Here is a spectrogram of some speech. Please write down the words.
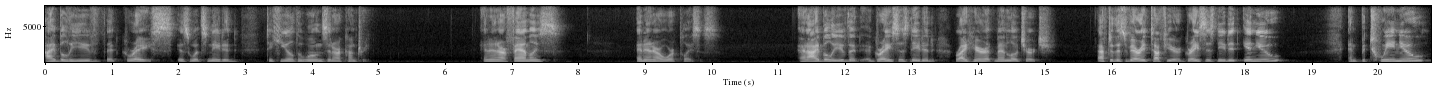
I believe that grace is what's needed to heal the wounds in our country and in our families and in our workplaces. And I believe that grace is needed right here at Menlo Church. After this very tough year, grace is needed in you and between you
